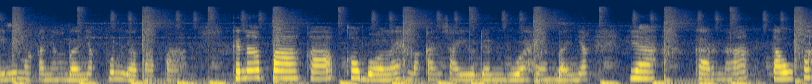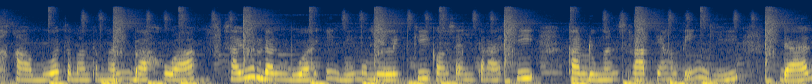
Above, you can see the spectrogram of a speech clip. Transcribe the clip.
ini makan yang banyak pun gak apa-apa Kenapa kak kok boleh makan sayur dan buah yang banyak? Ya, karena tahukah kamu teman-teman bahwa sayur dan buah ini memiliki konsentrasi kandungan serat yang tinggi dan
